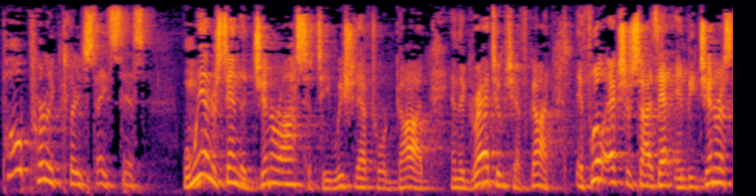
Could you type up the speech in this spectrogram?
Paul pretty clearly states this: When we understand the generosity we should have toward God and the gratitude we should have for God, if we'll exercise that and be generous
